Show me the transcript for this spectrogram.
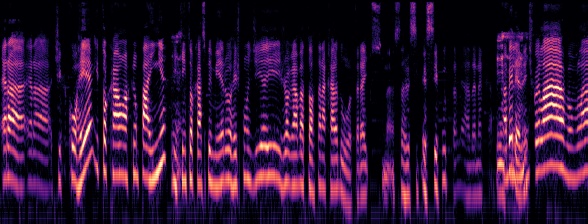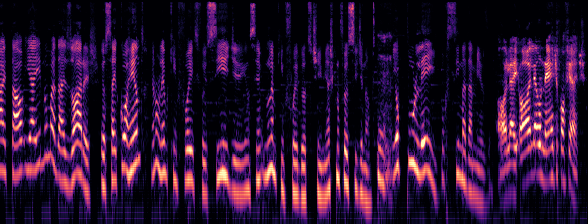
era, era tinha que correr e tocar uma campainha, e quem tocasse primeiro respondia e jogava a torta na cara do outro. Era isso. né? Essa- Esse, esse puta merda, né, cara? Uhum. Mas beleza, a gente foi lá, vamos lá e tal. E aí, numa das horas, eu saí correndo. Eu não lembro quem foi, se foi o Cid, eu não, sei, não lembro quem foi do outro time. Acho que não foi o Cid, não. E eu pulei por cima da mesa. Olha aí, olha o nerd confiante.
